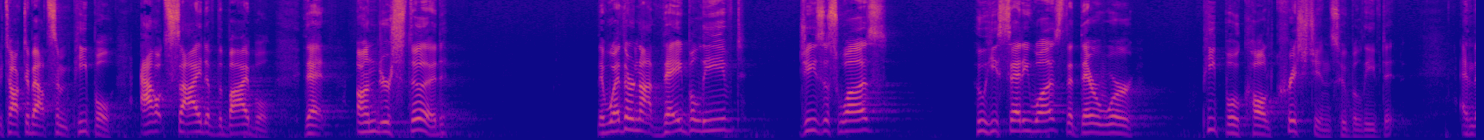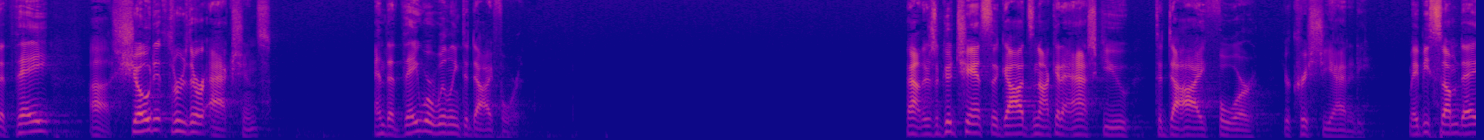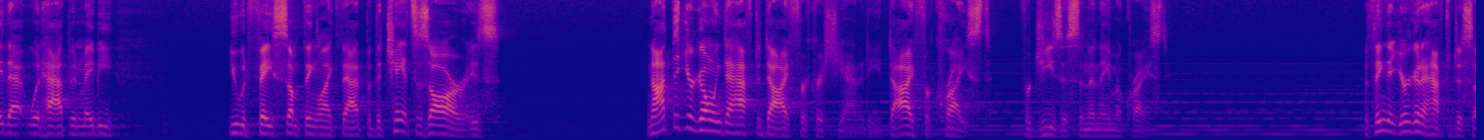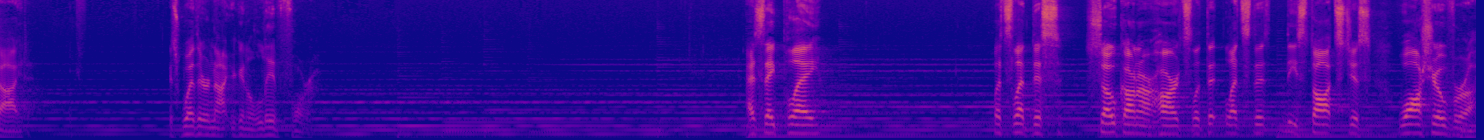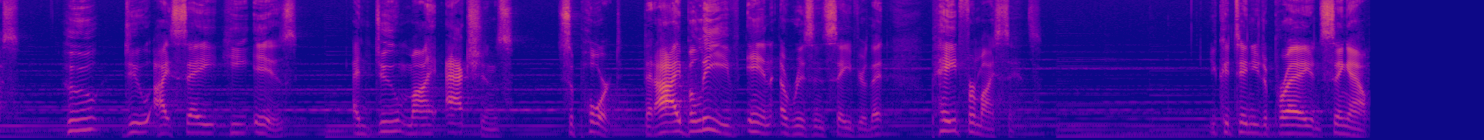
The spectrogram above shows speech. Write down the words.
We talked about some people outside of the Bible that understood that whether or not they believed Jesus was who he said he was, that there were people called Christians who believed it, and that they uh, showed it through their actions, and that they were willing to die for it. Now, there's a good chance that God's not going to ask you to die for your Christianity. Maybe someday that would happen. Maybe you would face something like that, but the chances are is not that you're going to have to die for Christianity, die for Christ, for Jesus in the name of Christ. The thing that you're going to have to decide is whether or not you're going to live for Him. As they play, let's let this soak on our hearts. Let the, let's the, these thoughts just wash over us. Who do I say He is? And do my actions support that I believe in a risen Savior that paid for my sins. You continue to pray and sing out.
